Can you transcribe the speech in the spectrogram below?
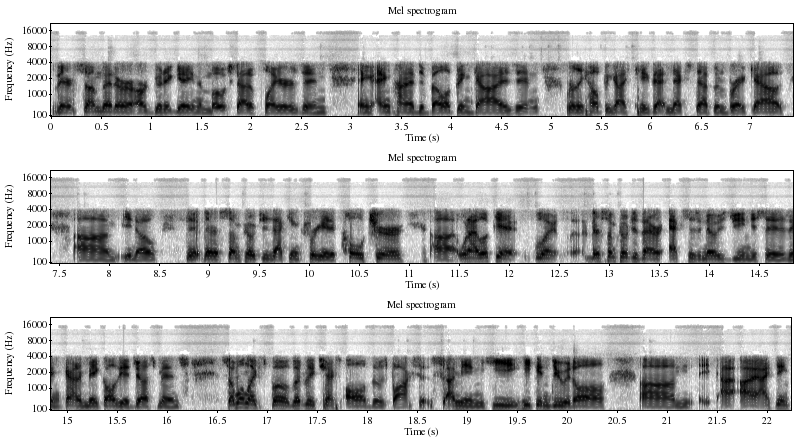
There are some that are, are good at getting the most out of players and, and, and kind of developing guys and really helping guys take that next step and break out. Um, you know, there, there are some coaches that can create a culture. Uh, when I look at, look, there's some coaches that are X's and O's geniuses and kind of make all the adjustments. Someone like Spo literally checks all of those boxes. I mean, he, he can do it all. Um, I, I think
